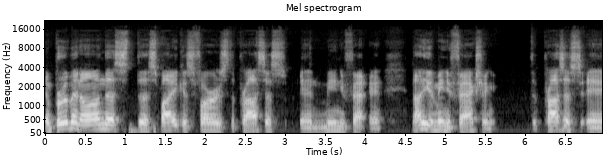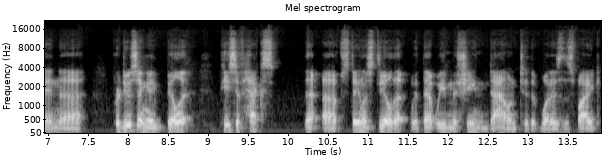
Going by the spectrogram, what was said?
improvement on this the spike as far as the process in manufacturing, not even manufacturing, the process in uh, producing a billet piece of hex that uh, stainless steel that that we machined down to the, what is the spike.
